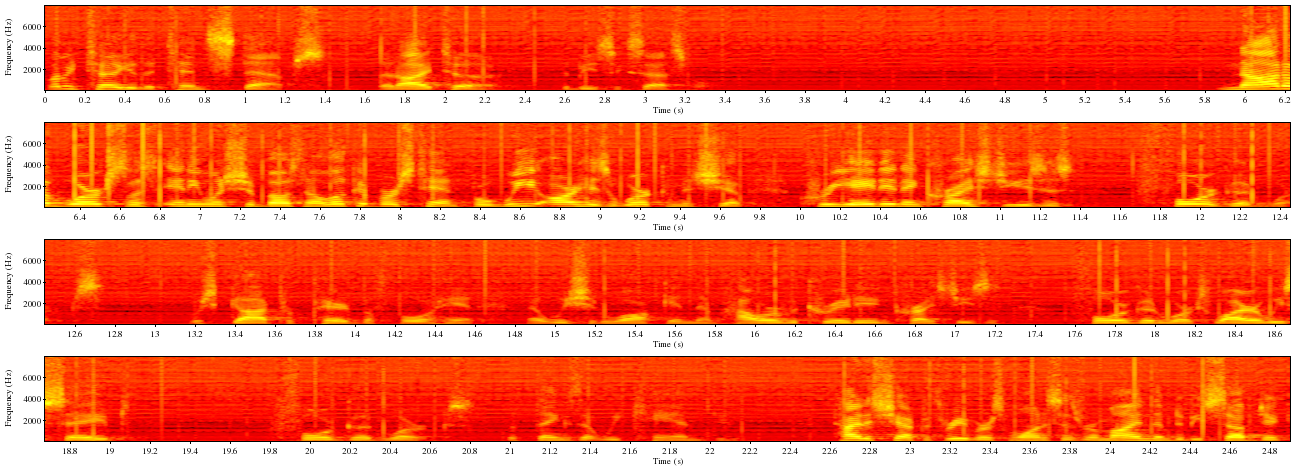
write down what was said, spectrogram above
Let me tell you the 10 steps that I took to be successful. Not of works, lest anyone should boast. Now look at verse 10. For we are his workmanship, created in Christ Jesus for good works, which God prepared beforehand that we should walk in them. How are we created in Christ Jesus? For good works. Why are we saved? For good works. The things that we can do. Titus chapter 3, verse 1, it says, Remind them to be subject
